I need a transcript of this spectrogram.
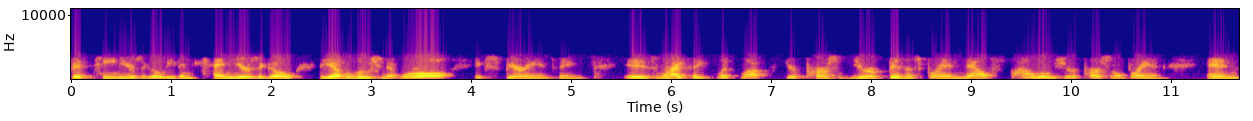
15 years ago, even 10 years ago, the evolution that we're all experiencing is when I say flip flop, your person, your business brand now follows your personal brand, and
